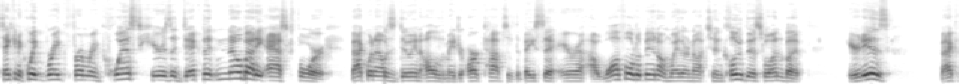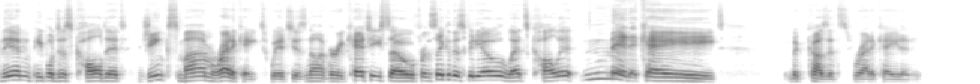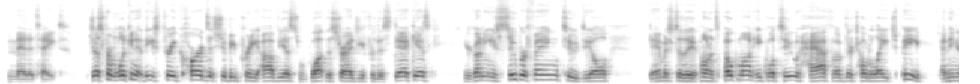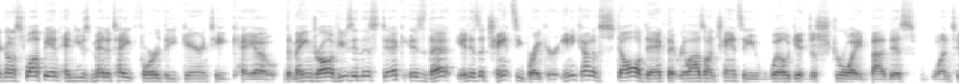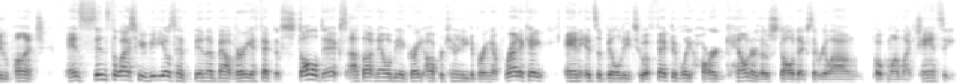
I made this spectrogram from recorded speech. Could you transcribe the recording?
Taking a quick break from request, here's a deck that nobody asked for. Back when I was doing all of the major archetypes of the base set era, I waffled a bit on whether or not to include this one, but here it is. Back then, people just called it Jynx Mime Raticate, which is not very catchy, so for the sake of this video, let's call it Medicate. Because it's Raticate and Meditate. Just from looking at these three cards, it should be pretty obvious what the strategy for this deck is. You're going to use Super Fang to deal damage to the opponent's Pokemon equal to half of their total HP. And then you're going to swap in and use Meditate for the guaranteed KO. The main draw of using this deck is that it is a Chansey breaker. Any kind of stall deck that relies on Chansey will get destroyed by this 1-2 punch. And since the last few videos have been about very effective stall decks, I thought now would be a great opportunity to bring up Raticate and its ability to effectively hard counter those stall decks that rely on Pokemon like Chansey.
